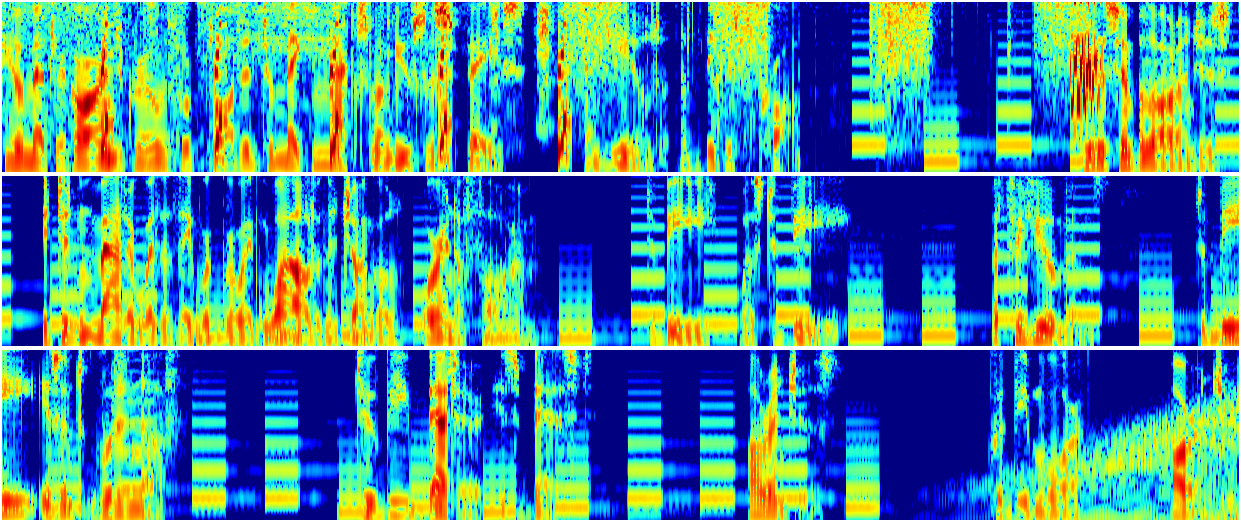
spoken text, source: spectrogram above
Geometric orange groves were plotted to make maximum use of space and yield the biggest crop. For the simple oranges, it didn't matter whether they were growing wild in the jungle or in a farm. To be was to be. But for humans, to be isn't good enough. To be better is best. Oranges could be more orangey.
